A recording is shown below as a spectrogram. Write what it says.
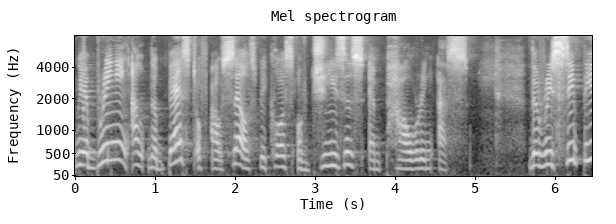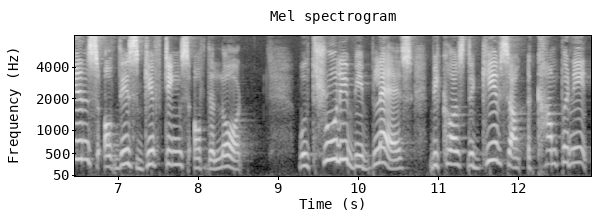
We are bringing out the best of ourselves because of Jesus empowering us. The recipients of these giftings of the Lord will truly be blessed because the gifts are accompanied,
